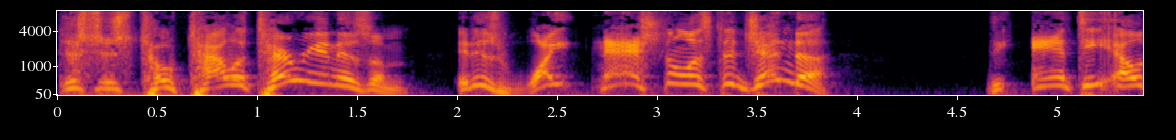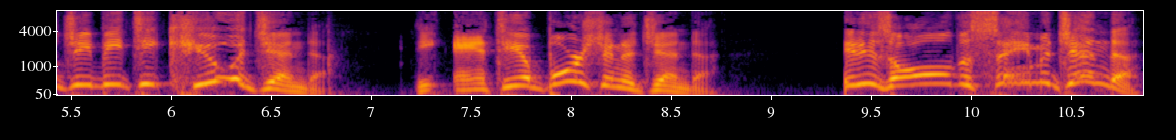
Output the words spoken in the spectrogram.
This is totalitarianism. It is white nationalist agenda, the anti LGBTQ agenda the anti abortion agenda. It is all the same agenda.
